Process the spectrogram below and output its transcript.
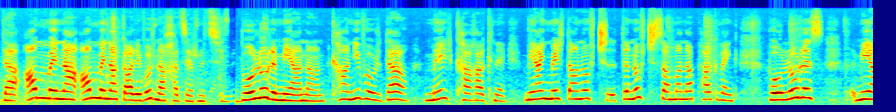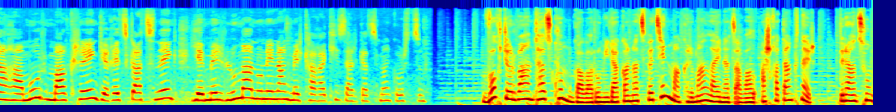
Դա ամենա ամենակարևոր նախաձեռնությունն է։ Բոլորը միանան, քանի որ դա մեր քաղաքն է։ Միայն մեր տանով տնով չսահմանափակվենք, բոլորս միահամուռ մաքրենք, գեղեցկացնենք եւ մեր լուման ունենանք մեր քաղաքի զարգացման գործում։ Ողջ օրվա ընթացքում գավառում իրականացվեցին մաքրման լայնածավալ աշխատանքներ։ Դրանցում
